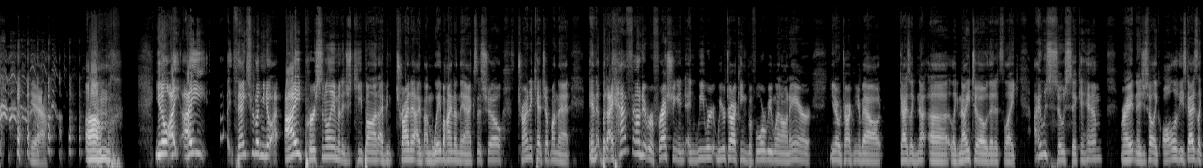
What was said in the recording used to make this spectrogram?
yeah. Um, you know, I, I, thanks for letting me know. I, I personally am going to just keep on. I've been trying to. I'm, I'm way behind on the AXS show, trying to catch up on that. And but I have found it refreshing. And and we were we were talking before we went on air. You know, talking about guys like uh like Naito. That it's like I was so sick of him, right? And I just felt like all of these guys, like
